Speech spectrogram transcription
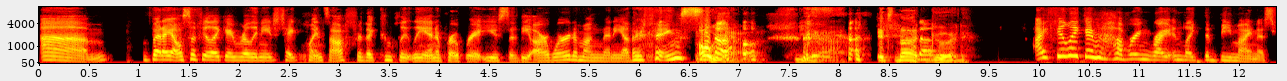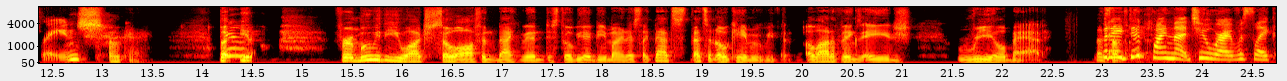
Um, but I also feel like I really need to take points off for the completely inappropriate use of the R word, among many other things. Oh, yeah. Yeah. It's not So- good. I feel like I'm hovering right in like the B minus range. Okay. But you know, for a movie that you watch so often back then to still be a B minus, like that's that's an okay movie then. A lot of things age real bad. That's but I did find that too, where I was like,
